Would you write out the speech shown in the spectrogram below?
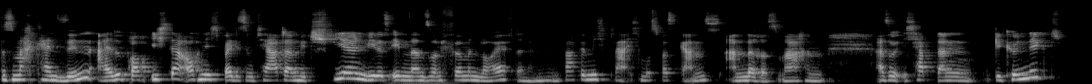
das macht keinen Sinn, also brauche ich da auch nicht bei diesem Theater mitspielen, wie das eben dann so in Firmen läuft. Und dann war für mich klar, ich muss was ganz anderes machen. Also ich habe dann gekündigt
